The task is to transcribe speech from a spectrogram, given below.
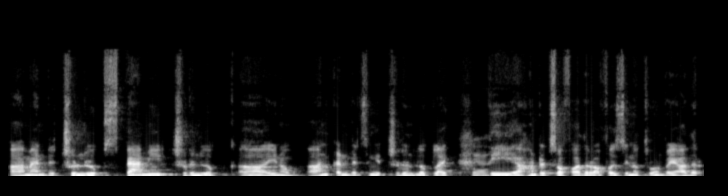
Um, and it shouldn't look spammy. It shouldn't look uh, you know unconvincing. It shouldn't look like yeah. the uh, hundreds of other offers you know thrown by other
